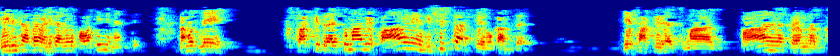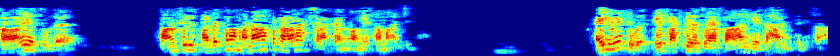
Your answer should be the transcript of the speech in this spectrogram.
ඒ නිසා තමයි වැඩි කාලයක පවතින්නේ නැත්තේ. නමුත් මේ ශක්තිත රජතුමාගේ පාලනයේ විශිෂ්ටත්වය මොකද්ද? මේ ශක්තිත රජතුමා පාලන කරන කාලය තුල පන්සිල් පදපහ මනාවකට ආරක්ෂා කරනවා මේ සමාජය. ඇයි හේතුව? ඒ ශක්තිත රජතුමා පාලනයේ ධාර්මික නිසා.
